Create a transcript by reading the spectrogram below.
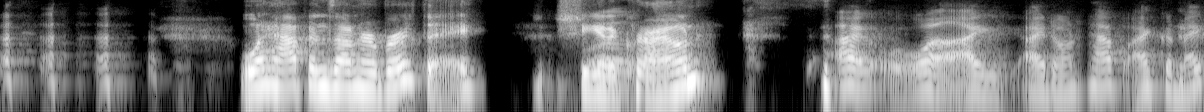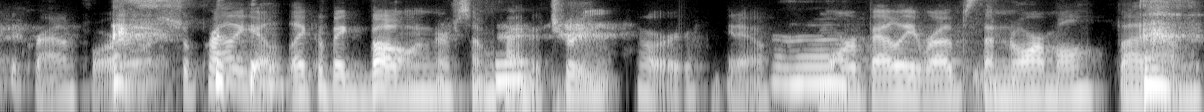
what happens on her birthday? she well, get a crown? I well, I I don't have I could make a crown for her. She'll probably get like a big bone or some kind of treat or you know, uh-huh. more belly rubs than normal. But um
